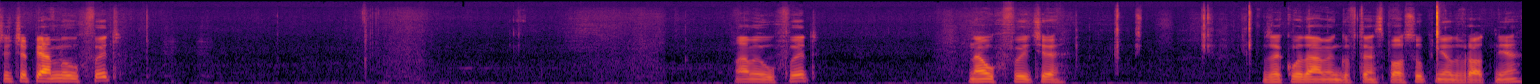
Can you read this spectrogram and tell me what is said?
Przyczepiamy uchwyt. Mamy uchwyt. Na uchwycie zakładamy go w ten sposób, nieodwrotnie.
